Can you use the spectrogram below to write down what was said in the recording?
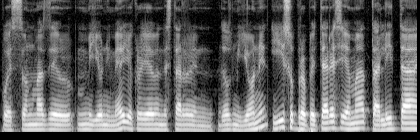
pues son más de un millón y medio, yo creo que deben de estar en dos millones. Y su propietaria se llama Talita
